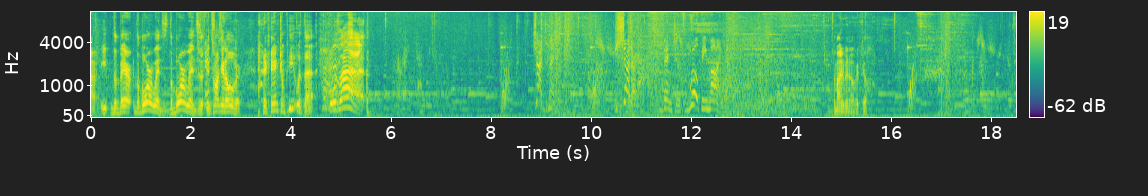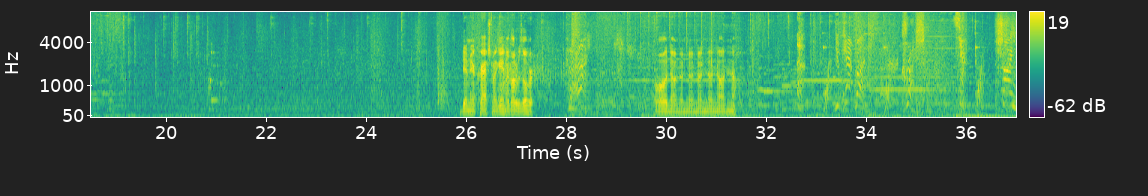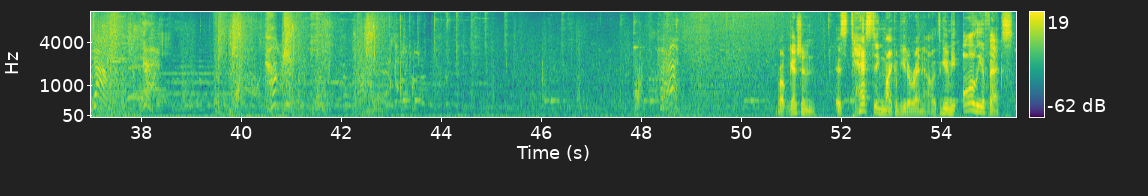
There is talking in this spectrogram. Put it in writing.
Alright, the bear, the boar wins. The boar wins. It's fucking over. I can't compete with that. What was that? Judgment. Shudder. Vengeance will be mine. It might have been overkill. Damn near crashed my game. I thought it was over. Oh no no no no no no no. You can't run. Crush. Shine down. Bro, Genshin is testing my computer right now. It's giving me all the effects.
